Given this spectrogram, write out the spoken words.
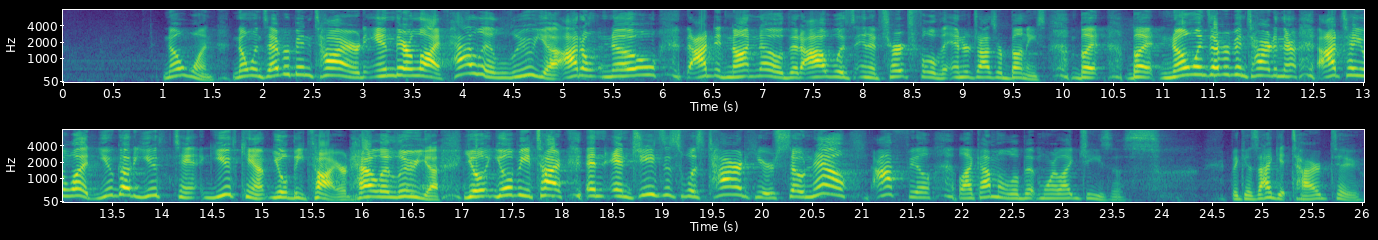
No one. No one's ever been tired in their life. Hallelujah. I don't know. I did not know that I was in a church full of the Energizer bunnies. But but no one's ever been tired in there. I tell you what, you go to youth youth camp, you'll be tired. Hallelujah. You'll you'll be tired. And and Jesus was tired here. So now I feel like I'm a little bit more like Jesus. because I get tired too.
